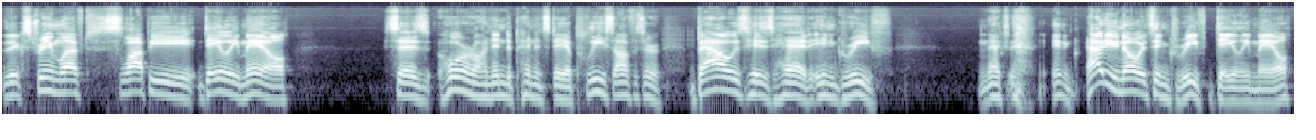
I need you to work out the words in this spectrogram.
the extreme left sloppy Daily Mail says horror on Independence Day. A police officer bows his head in grief Next, in, how do you know it's in grief? Daily Mail.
